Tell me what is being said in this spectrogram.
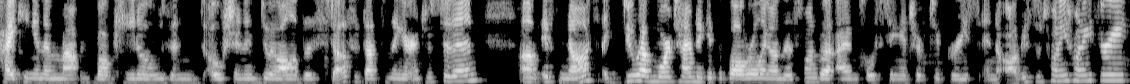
hiking in the mountain volcanoes and ocean and doing all of this stuff, if that's something you're interested in. Um, if not, I do have more time to get the ball rolling on this one, but I'm hosting a trip to Greece in August of 2023.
